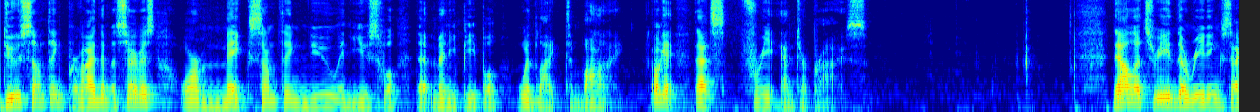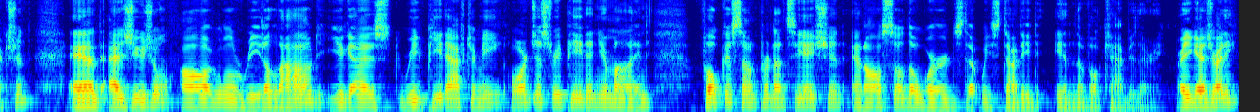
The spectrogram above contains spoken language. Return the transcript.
do something, provide them a service, or make something new and useful that many people would like to buy. Okay, that's free enterprise. Now let's read the reading section. And as usual, I will read aloud. You guys repeat after me or just repeat in your mind. Focus on pronunciation and also the words that we studied in the vocabulary. Are you guys ready?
